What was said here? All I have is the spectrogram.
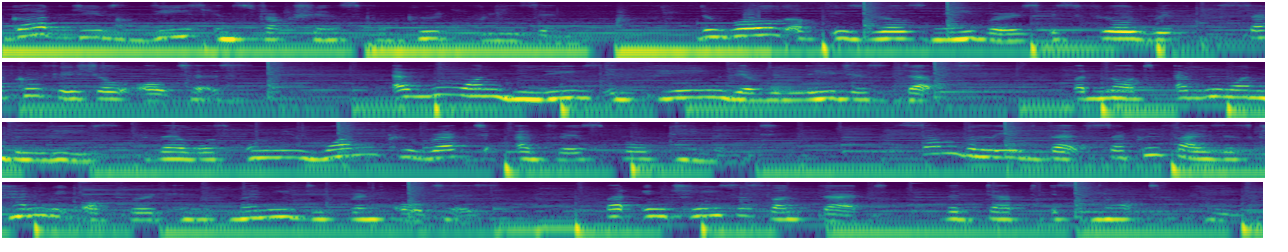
God gives these instructions for good reason. The world of Israel's neighbors is filled with sacrificial altars. Everyone believes in paying their religious debts, but not everyone believes there was only one correct address for payment. Some believe that sacrifices can be offered in many different altars, but in cases like that, the debt is not paid.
